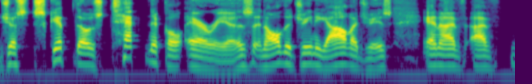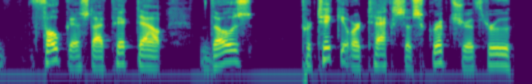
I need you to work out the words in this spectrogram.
just skipped those technical areas and all the genealogies and I've I've focused I've picked out those particular texts of Scripture through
